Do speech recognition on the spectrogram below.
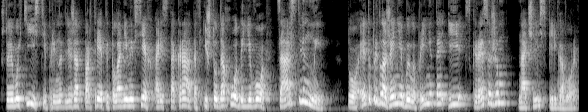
что его кисти принадлежат портреты половины всех аристократов и что доходы его царственны, то это предложение было принято и с Крессажем начались переговоры.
